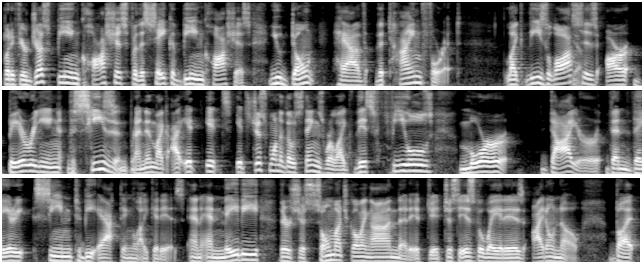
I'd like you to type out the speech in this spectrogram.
But if you're just being cautious for the sake of being cautious, you don't have the time for it. Like these losses yeah. are burying the season, Brendan. Like I it it's it's just one of those things where like this feels more dire than they seem to be acting like it is. And and maybe there's just so much going on that it it just is the way it is. I don't know. But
